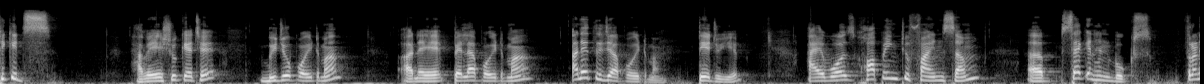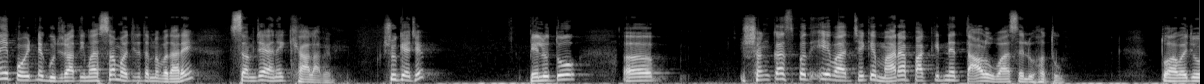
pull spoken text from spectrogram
tickets. હવે એ શું કહે છે? બીજો પોઈન્ટમાં અને પહેલા પોઈન્ટમાં અને ત્રીજા પોઈન્ટમાં તે જોઈએ. I was hoping to find some second hand books ત્રણેય પોઈન્ટને ગુજરાતીમાં સમજ એટલે તમને વધારે સમજાય અને ખ્યાલ આવે. શું કહે છે? પેલું તો શંકાસ્પદ એ વાત છે કે મારા પાકીટને તાળું વાસેલું હતું. તો હવે જો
